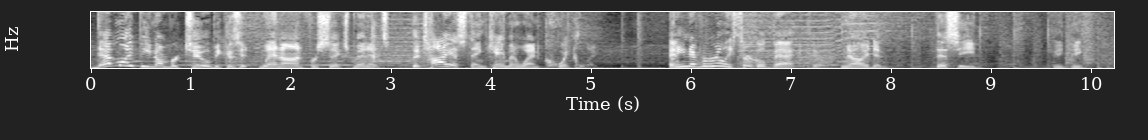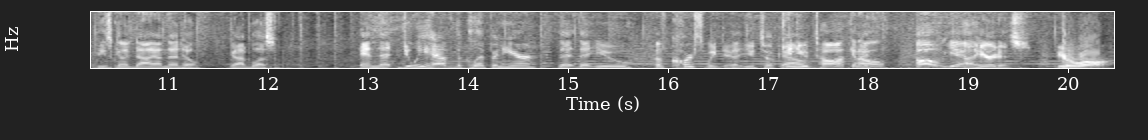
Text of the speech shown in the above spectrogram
that might be number two because it went on for six minutes. The Tyus thing came and went quickly. and he never really circled back to it. No, he didn't. This he, he, he he's going to die on that hill. God bless him. And that, do we have the clip in here that that you Of course we do. that you took Can out? you talk and I- I, will Oh yeah, Uh, here it is. You're wrong.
